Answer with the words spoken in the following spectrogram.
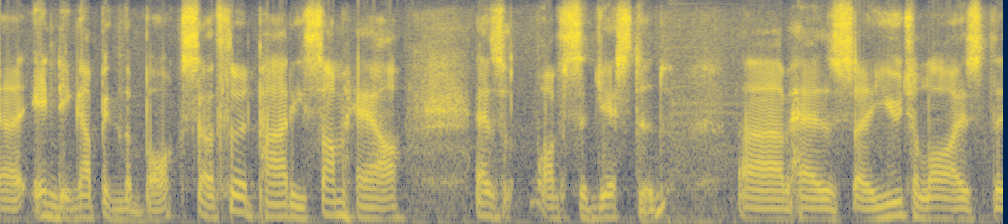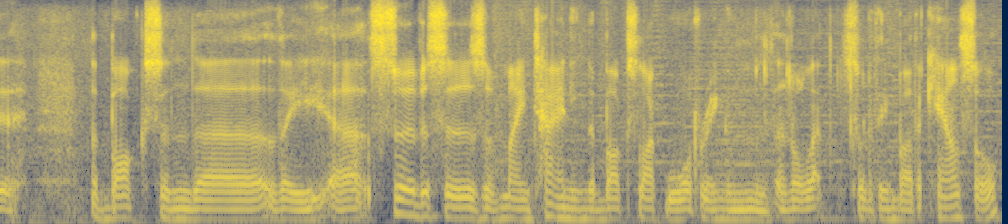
uh, ending up in the box. So a third party somehow, as I've suggested, uh, has uh, utilised the the box and uh, the uh, services of maintaining the box, like watering and, and all that sort of thing, by the council,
